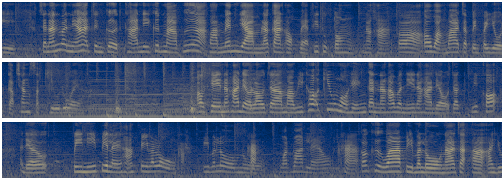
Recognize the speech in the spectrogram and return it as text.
อีก ฉะนั้นวันนี้จึงเกิดคลาสนี้ขึ้นมาเพื่อความแม่นยำและการออกแบบที่ถูกต้องนะคะ ก็ก็หวังว่าจะเป็นประโยชน์กับช่างสักคิ้วด้วยอะค่ะโอเคนะคะ เดี๋ยวเราจะมาวิเคราะห์คิ้วโง่เฮงกันนะคะ วันนี้นะคะ เดี๋ยวจะวิเคราะห์ เดี๋ยวปีนี้ปีอะไรคะปีมะโรงค่ะ ปีมะโรงหนูค่ะวัดวาดแล้วค่ะก็คือว่าปีมะโรงนะจะอ่าอายุ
